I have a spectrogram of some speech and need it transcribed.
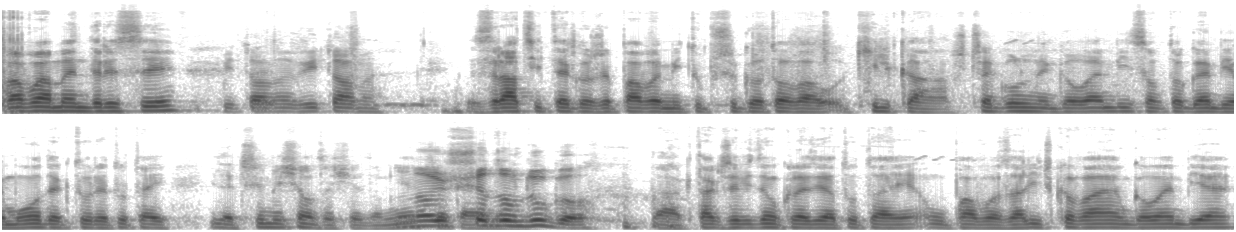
Pawła Mędrysy. Witamy, witamy. Z racji tego, że Paweł mi tu przygotował kilka szczególnych gołębi, są to gołębie młode, które tutaj ile trzy miesiące siedzą, nie? No już Czekają. siedzą długo. Tak, także widzą koledzy, ja tutaj u Pawła zaliczkowałem gołębie,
